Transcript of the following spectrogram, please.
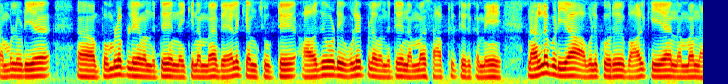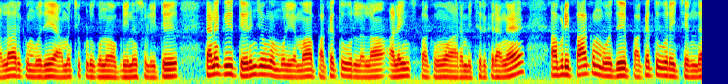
நம்மளுடைய பொம்பளை பிள்ளைய வந்துட்டு இன்னைக்கு நம்ம வேலைக்கு அமுச்சு விட்டு அதோடைய உழைப்பில் வந்துட்டு நம்ம சாப்பிட்டுட்டு இருக்கோமே. நல்லபடியாக அவளுக்கு ஒரு வாழ்க்கையை நம்ம நல்லா இருக்கும்போதே அமைச்சு கொடுக்கணும் அப்படின்னு சொல்லிட்டு தனக்கு தெரிஞ்சவங்க மூலியமாக பக்கத்து ஊர்லலாம் அலைன்ஸ் பார்க்கவும் ஆரம்பிச்சிருக்கிறாங்க. அப்படி பார்க்கும்போது பக்கத்து ஊரை சேர்ந்த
